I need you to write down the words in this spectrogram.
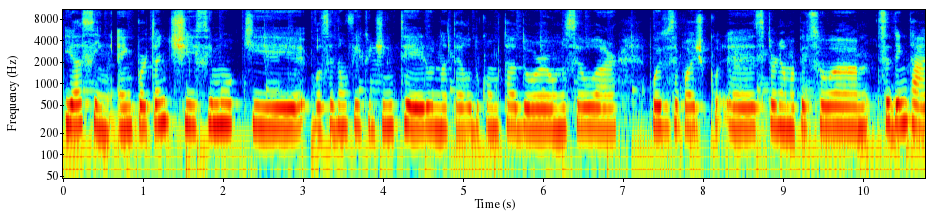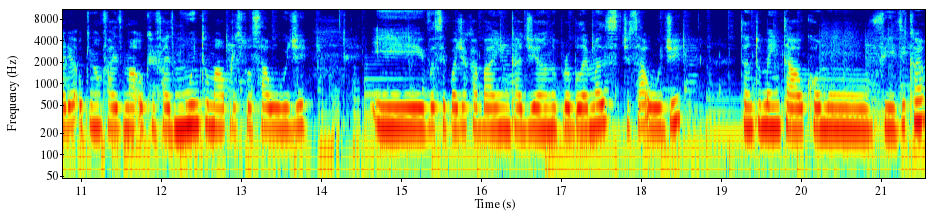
E assim, é importantíssimo que você não fique o dia inteiro na tela do computador ou no celular, pois você pode é, se tornar uma pessoa sedentária, o que não faz mal, o que faz muito mal para sua saúde e você pode acabar encadeando problemas de saúde, tanto mental como física,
